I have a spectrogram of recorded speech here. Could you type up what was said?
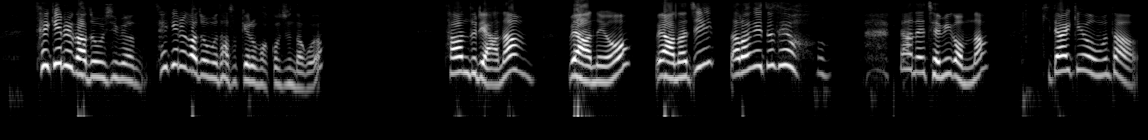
3개를 가져오시면 3개를 가져오면 5개로 바꿔준다고요? 사람들이 안 함? 왜 안 해요? 왜 안 하지? 나랑 해주세요. 왜안 해? 재미가 없나? 기다릴게요, 우문탁.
